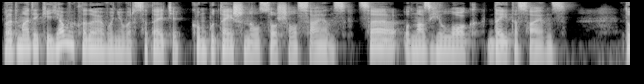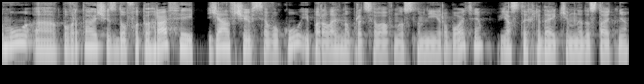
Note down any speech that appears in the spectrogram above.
Предмет, який я викладаю в університеті Computational Social Science, це одна з гілок Data Science. Тому, е, повертаючись до фотографії, я вчився в УКУ і паралельно працював на основній роботі. Я з тих людей, яким недостатньо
